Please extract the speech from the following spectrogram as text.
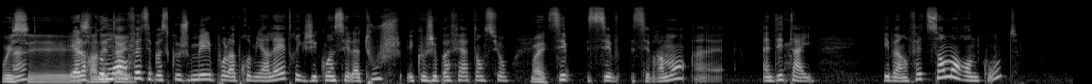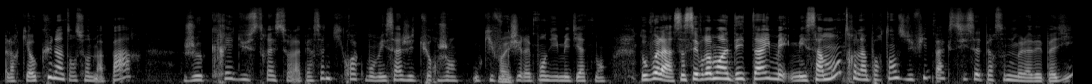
Oui, hein? c'est. Et alors que moi, en fait, c'est parce que je mets pour la première lettre et que j'ai coincé la touche et que j'ai pas fait attention. Ouais. C'est vraiment un, un détail. Et ben en fait, sans m'en rendre compte, alors qu'il n'y a aucune intention de ma part, je crée du stress sur la personne qui croit que mon message est urgent ou qu'il faut que j'y réponde immédiatement. Donc voilà, ça c'est vraiment un détail, mais, mais ça montre l'importance du feedback. Si cette personne ne me l'avait pas dit,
